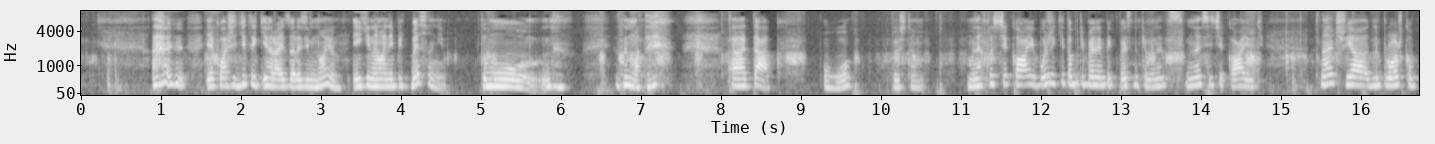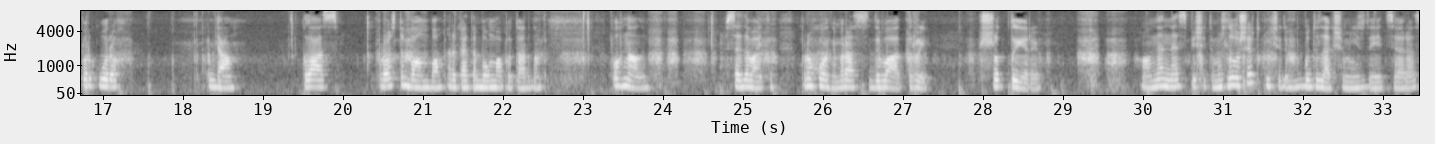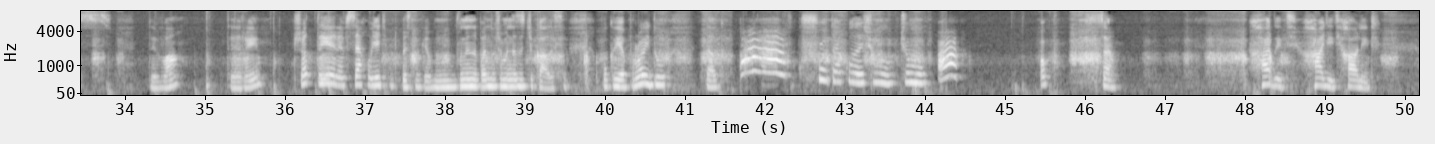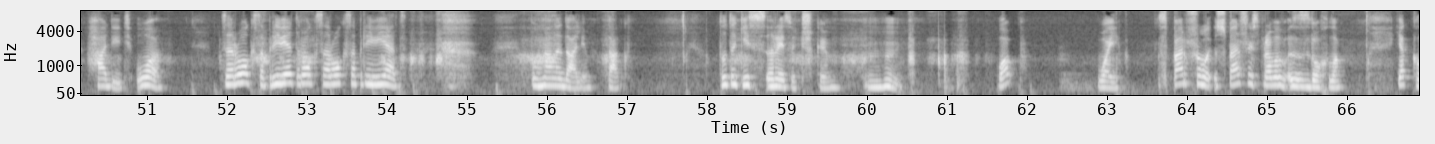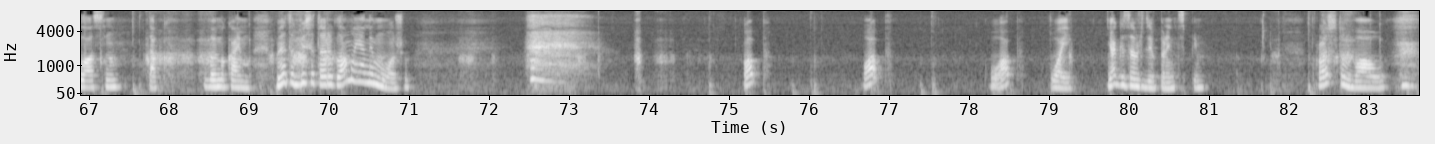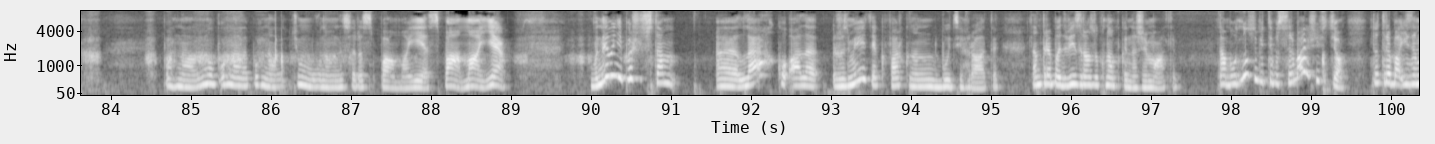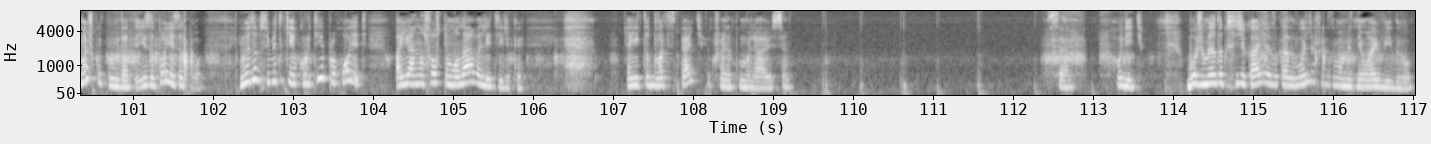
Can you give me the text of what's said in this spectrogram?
Як ваші діти, які грають зараз зі мною, і які на мене підписані. Тому з Днем Матері. А, так. Ого, хтось там. Мене хтось чекає. Боже, які добрі мене підписники, мене, мене всі чекають. Що я не прошка в паркурах. Да. Клас. Просто бомба. Ракета, бомба, петарда. Погнали. Все, давайте. Проходимо. Раз, два, три, чотири. Головне не спішити. Можливо, shift включити, бо буде легше, мені здається. Раз, два, три, чотири. Все, ходять підписники. Вони, напевно, вже мене зачекалися. Поки я пройду. Так. А, що так, куди? Чому? Чому? А! Оп, все. Ходить, ходить, ходить. Ходить. О, це Рокса. Привіт, Рокса, Рокса, привіт. Погнали далі. Так. Тут якісь рисочки. Угу. Оп. Ой. З, першого, з першої справи здохла. Як класно. Так, вимикаємо. Мене тут бісить та реклама, я не можу. Оп. Оп. Оп. Ой. Як і завжди, в принципі. Просто вау. Погнали. Ну, погнали, погнали. Чому воно мене зараз спамає? Спамає. Вони мені пишуть, що там е, легко, але розумієте, як важко на ноутбуці грати. Там треба дві зразу кнопки нажимати. Там одну собі ти стрибаєш і все. Тут треба і за мишку відповідати, і за то, і за то. І вони там собі такі круті проходять, а я на шостому левелі тільки. А їх тут 25, якщо я не помиляюся. Все, ходіть. Боже, мене так всі чекають, я така довольна, що я з вами знімаю відео.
